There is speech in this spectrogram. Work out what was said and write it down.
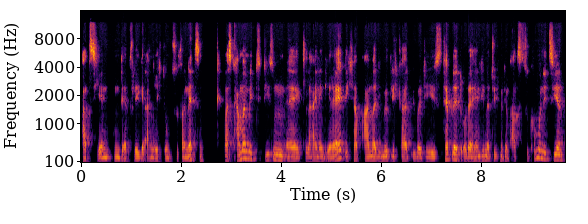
Patienten der Pflegeeinrichtung zu vernetzen. Was kann man mit diesem äh, kleinen Gerät? Ich habe einmal die Möglichkeit, über das Tablet oder Handy natürlich mit dem Arzt zu kommunizieren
